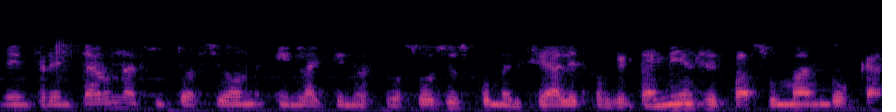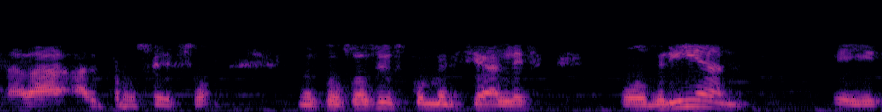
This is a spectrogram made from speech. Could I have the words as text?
de enfrentar una situación en la que nuestros socios comerciales, porque también se está sumando Canadá al proceso, nuestros socios comerciales podrían eh,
